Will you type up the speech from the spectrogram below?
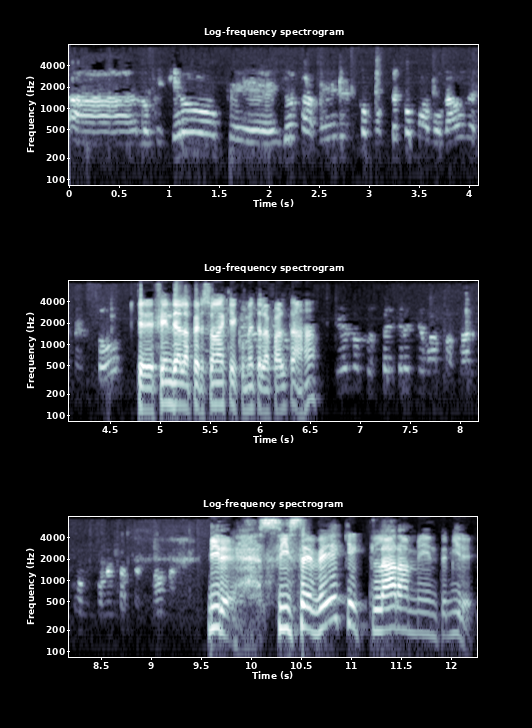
ah, lo que quiero que yo saber es como usted como abogado defensor, Que defiende a la persona que comete la falta. Ajá. ¿qué es lo que usted cree que va a pasar con, con esta persona? Mire, si se ve que claramente, mire,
